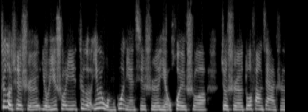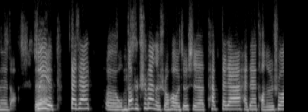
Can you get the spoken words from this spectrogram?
这个确实有一说一，这个因为我们过年其实也会说，就是多放假之类的，所以大家呃，我们当时吃饭的时候，就是他大家还在讨论说，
